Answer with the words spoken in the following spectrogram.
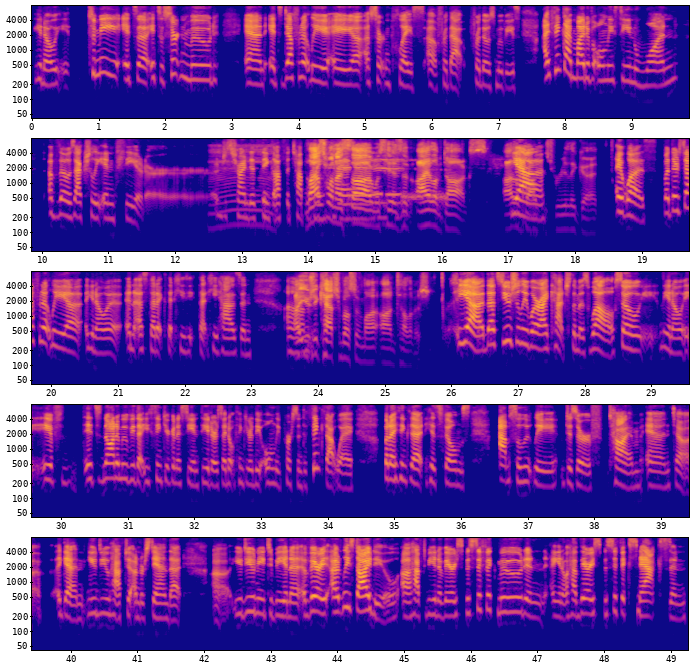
you know, it, to me, it's a it's a certain mood and it's definitely a uh, a certain place uh, for that for those movies. I think I might have only seen one of those actually in theater. I'm just trying to think Mm. off the top Last of my one I saw was his of. Isle of Dogs. Isle Yeah. it's really good. It was, but there's definitely a you know a, an aesthetic that he that he has, and um, I usually catch most of them on, on television. yeah that's usually where i catch them as well so you know if it's not a movie that you think you're going to see in theaters i don't think you're the only person to think that way but i think that his films absolutely deserve time and uh, again you do have to understand that uh, you do need to be in a, a very at least i do uh, have to be in a very specific mood and you know have very specific snacks and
